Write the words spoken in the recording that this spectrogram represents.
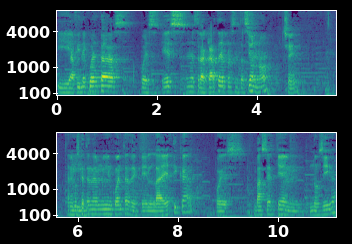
y a fin de cuentas, pues es nuestra carta de presentación, ¿no? Sí. Tenemos Y- que tener muy en cuenta de que la ética, pues, va a ser quien nos diga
